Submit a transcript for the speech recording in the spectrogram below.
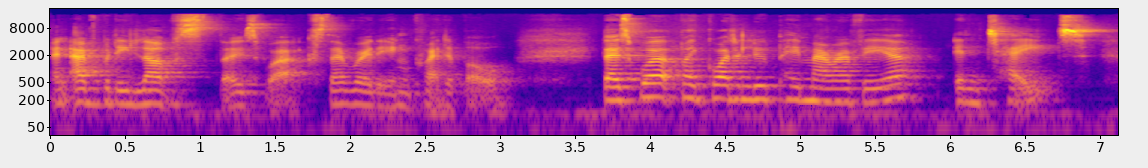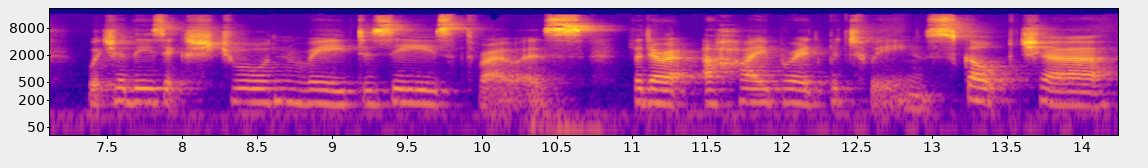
and everybody loves those works. They're really incredible. There's work by Guadalupe Maravilla in Tate, which are these extraordinary disease throwers that are a hybrid between sculpture,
